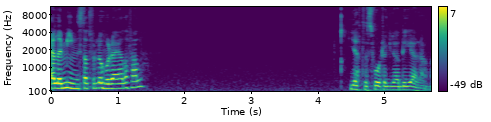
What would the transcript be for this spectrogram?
Eller minst att förlora i alla fall? Jättesvårt att gradera.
